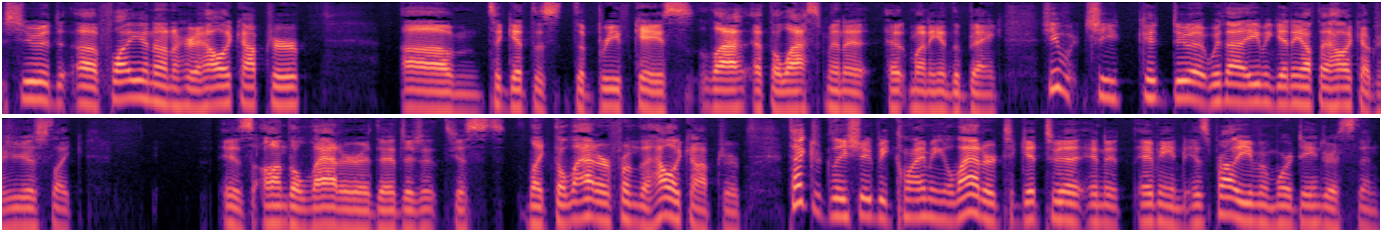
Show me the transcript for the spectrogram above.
she would uh, fly in on her helicopter um, to get this the briefcase la- at the last minute at Money in the Bank. She she could do it without even getting off the helicopter. She just like is on the ladder and then just, like the ladder from the helicopter. Technically, she'd be climbing a ladder to get to it, and it I mean it's probably even more dangerous than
